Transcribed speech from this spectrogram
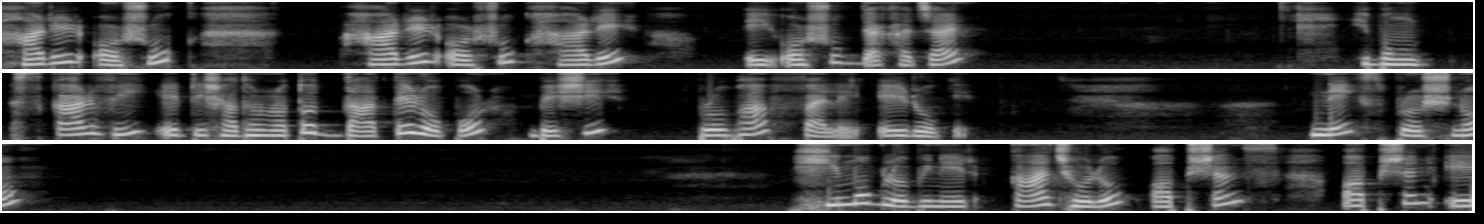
হাড়ের অসুখ হাড়ের অসুখ, হাড়ে এই অসুখ দেখা যায়। এবং স্কারভি এটি সাধারণত দাঁতের ওপর বেশি প্রভাব ফেলে এই রোগে। নেক্সট প্রশ্ন, হিমোগ্লোবিনের কাজ হলো অপশনস। অপশন এ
